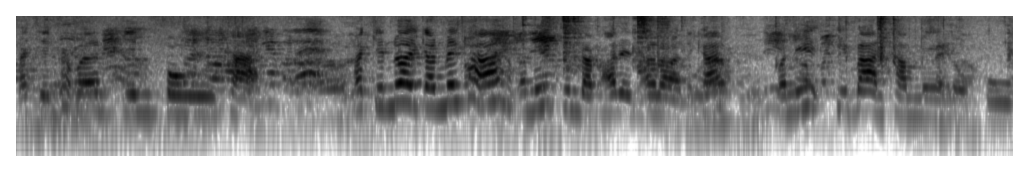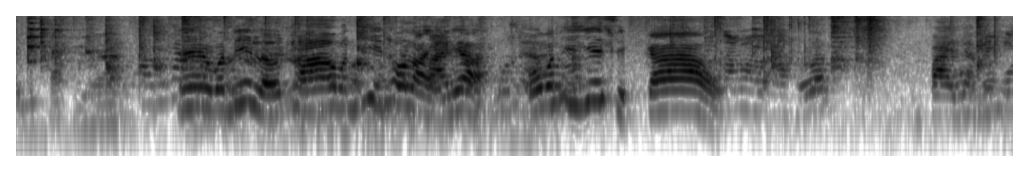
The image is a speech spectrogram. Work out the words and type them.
ป้าเจนพาเพลินกินปูค่ะ มากินด้วยกันไหมคะ วันนี้กินแบบอร่อยอร่อยนะคะ วันนี้ที่บ้านทำเมนูปูนะคะเนี่ยเอ้วันนี้เหรอคะวันที่เท่าไหร่เนี่ยโอ้วันที่ 29 ไปแต่ไม่มี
